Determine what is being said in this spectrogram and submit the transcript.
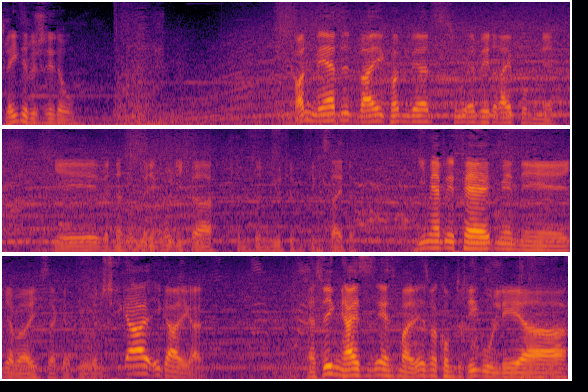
Schlechte Beschilderung. Converted bei convert zu mp3.net. Okay, wenn das unbedingt nötig war. Stimmt, so eine YouTube-Dings-Seite. Die Map gefällt mir nicht, aber ich sag ja theoretisch. Egal, egal, egal. Deswegen heißt es erstmal, erstmal kommt regulär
